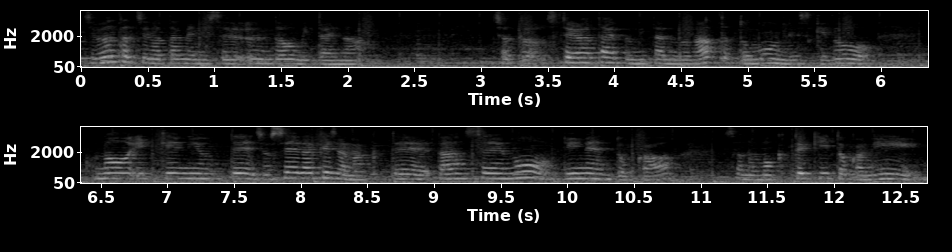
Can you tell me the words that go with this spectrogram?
自分たちのためにする運動みたいなちょっとステレオタイプみたいなのがあったと思うんですけどこの一件によって女性だけじゃなくて男性も理念とかその目的とかに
